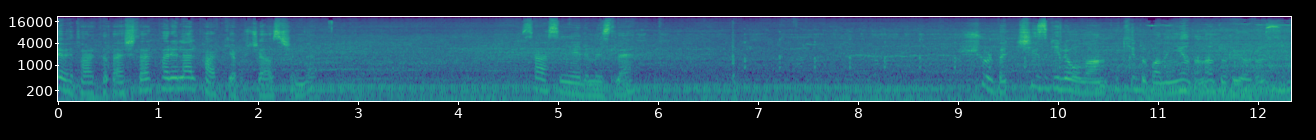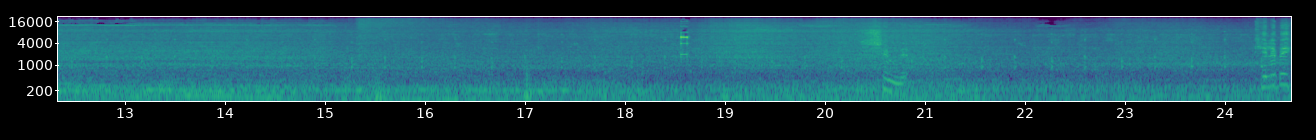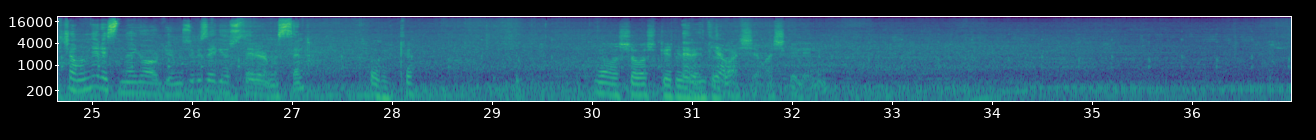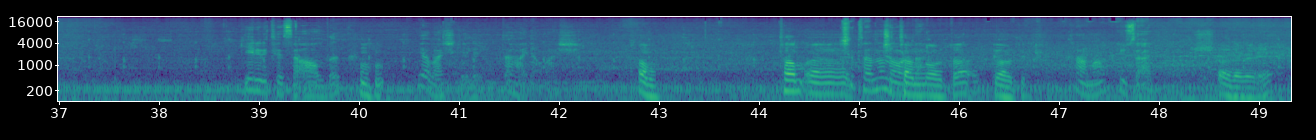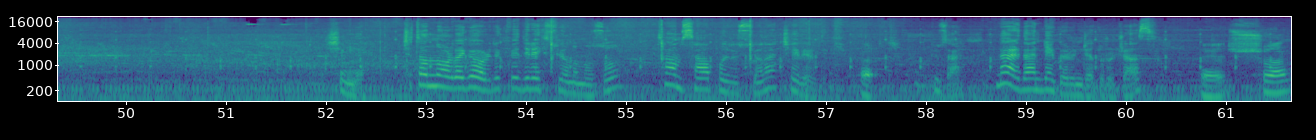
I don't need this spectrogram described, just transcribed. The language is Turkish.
Evet arkadaşlar paralel park yapacağız şimdi. Sağ sinyalimizle. Şurada çizgili olan iki dubanın yanına duruyoruz. Şimdi kelebek camın neresinde gördüğümüzü bize gösterir misin? Tabii ki. Yavaş yavaş geliyorum. Evet dedi. yavaş yavaş gelelim. Geri vitese aldık. Hı hı. Yavaş gelelim. Daha yavaş. tamam. Tam e, Çıtanın çıtanın orada gördük. Tamam güzel. Şöyle vereyim. Şimdi çıtanın orada gördük ve direksiyonumuzu tam sağ pozisyona çevirdik. Evet. Güzel. Nereden ne görünce duracağız? E, şu an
